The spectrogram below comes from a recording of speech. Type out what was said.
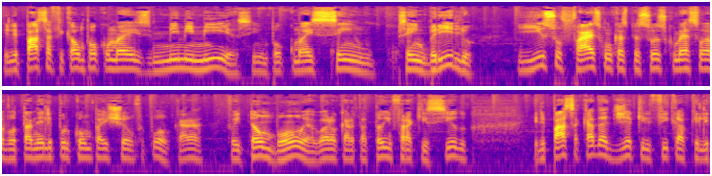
Ele passa a ficar um pouco mais mimimi, assim, um pouco mais sem, sem brilho. E isso faz com que as pessoas começam a votar nele por compaixão. Pô, o cara foi tão bom e agora o cara tá tão enfraquecido. Ele passa cada dia que ele fica, que ele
